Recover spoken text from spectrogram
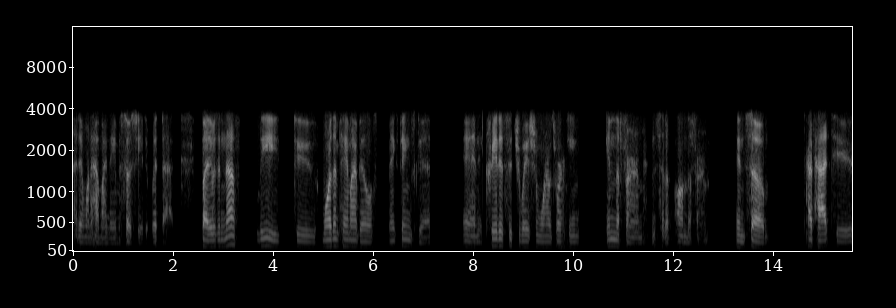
I didn't want to have my name associated with that. But it was enough lead to more than pay my bills, make things good, and it created a situation where I was working in the firm instead of on the firm. And so I've had to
